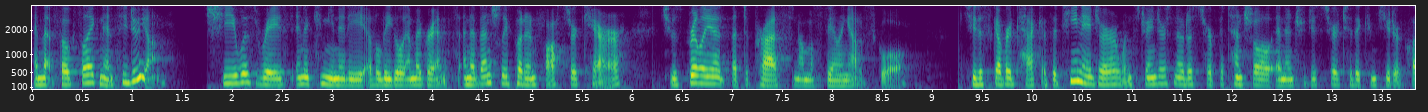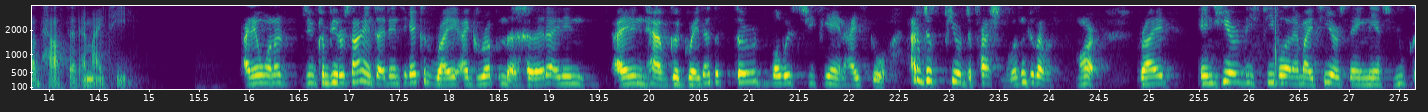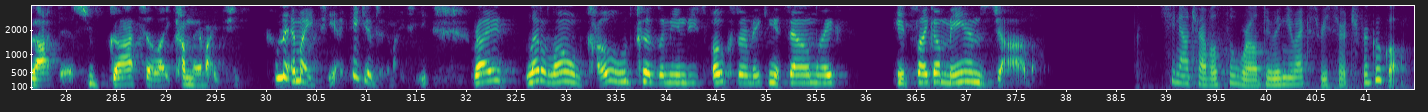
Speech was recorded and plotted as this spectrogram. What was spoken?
I met folks like Nancy Douyon. She was raised in a community of illegal immigrants and eventually put in foster care. She was brilliant, but depressed and almost failing out of school. She discovered tech as a teenager when strangers noticed her potential and introduced her to the computer clubhouse at MIT. I didn't want to do computer science. I didn't think I could write. I grew up in the hood. I didn't I didn't have good grades. I had the third lowest GPA in high school out of just pure depression. It wasn't because I wasn't smart, right? And here these people at MIT are saying, Nancy, you got this. You got to like come to MIT. Come to MIT. I can't get to MIT, right? Let alone code, because I mean, these folks are making it sound like it's like a man's job. She now travels the world doing UX research for Google.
